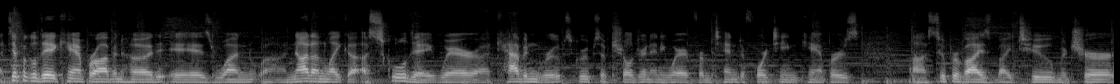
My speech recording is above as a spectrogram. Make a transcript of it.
A typical day at Camp Robin Hood is one uh, not unlike a, a, school day where uh, cabin groups, groups of children anywhere from 10 to 14 campers, uh, supervised by two mature,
